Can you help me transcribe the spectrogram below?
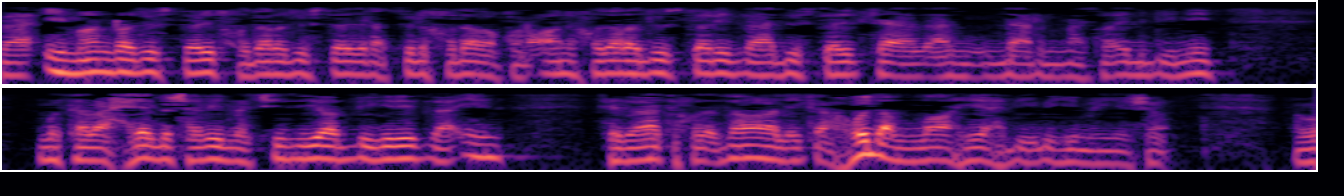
و ایمان را دوست دارید خدا را دوست دارید رسول خدا و قرآن خدا را دوست دارید و دوست دارید که در مسائل دینی متوحل بشوید و چیزی یاد بگیرید و این هدایت خدا ذالک هدى الله یهدی به من یشاء. و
